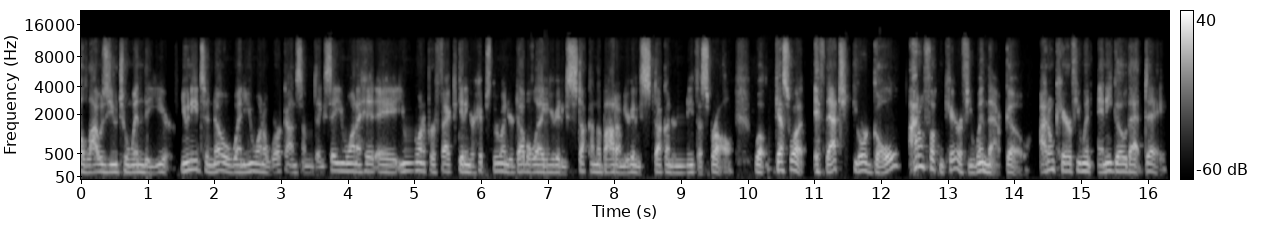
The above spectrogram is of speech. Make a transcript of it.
allows you to win the year. You need to know when you want to work on something. Say you want to hit a, you want to perfect getting your hips through on your double leg, you're getting stuck on the bottom, you're getting stuck underneath a sprawl. Well, guess what? If that's your goal, I don't fucking care if you win that go. I don't care if you win any go that day.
